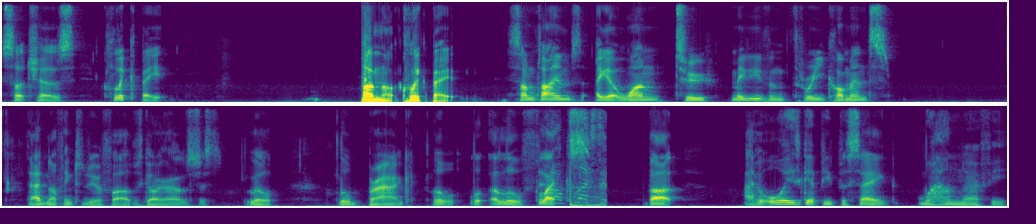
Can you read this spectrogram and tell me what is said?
such as clickbait, but not clickbait. Sometimes I get one, two, maybe even three comments that had nothing to do with what was going on. It was just a little, little brag, little, a little flex. But I always get people saying, "Wow, Nerfy,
